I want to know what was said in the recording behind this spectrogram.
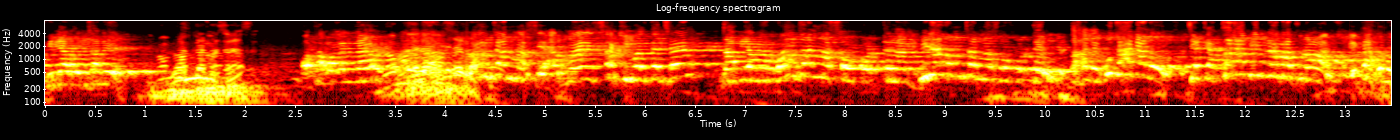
বিনা রমজানে? কথা বলেন না? না রমজান মাসে। আর মায়ের সাক্ষী বলতেছেন নবী আমার রমজান মাসেও পড়তেন আর বিনা রমজান মাসেও পড়তেন তাহলে বোঝা গেল যেটা তারাবির নামাজ নয়, এটা হলো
